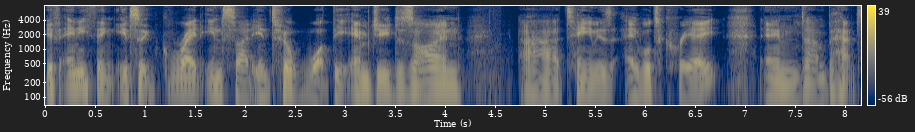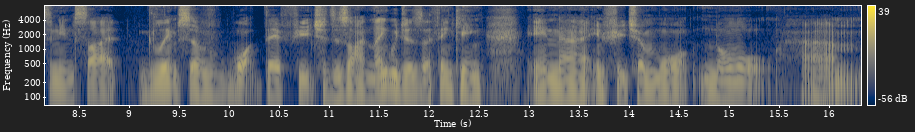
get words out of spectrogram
if anything, it's a great insight into what the MG design uh, team is able to create, and um, perhaps an insight glimpse of what their future design languages are thinking in uh, in future more normal um,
